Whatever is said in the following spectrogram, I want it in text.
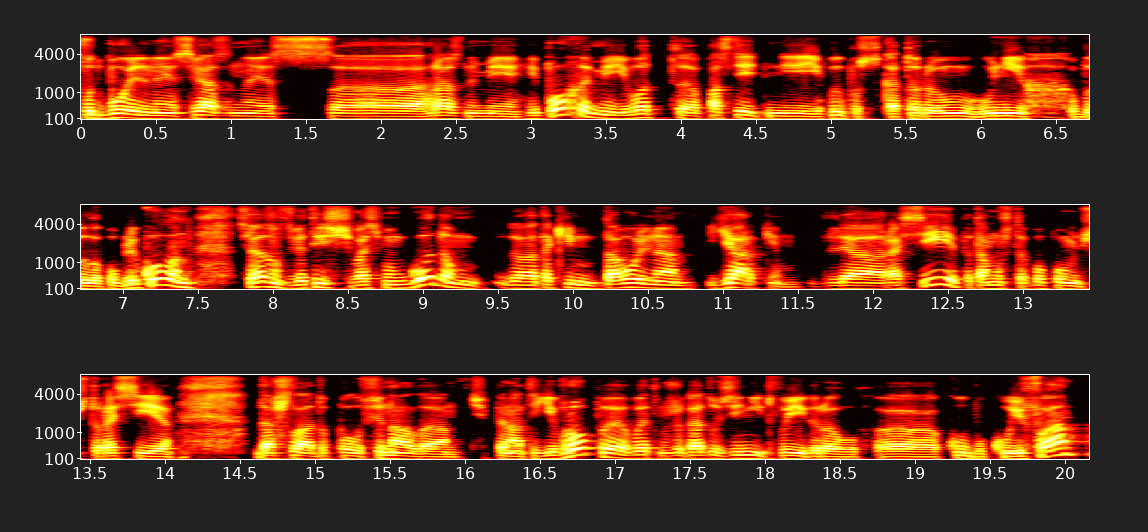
футбольные, связанные с э, разными эпохами. И вот последний выпуск, который у, у них был опубликован, связан с 2008 годом, э, таким довольно ярким для России, потому что вы помните, что Россия дошла до полуфинала чемпионата Европы. В этом же году «Зенит» выиграл э, Кубок УЕФА.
